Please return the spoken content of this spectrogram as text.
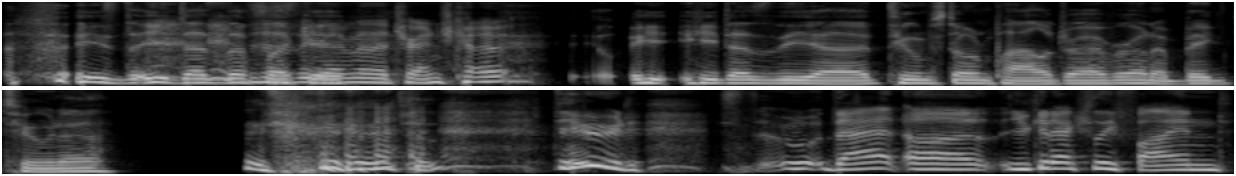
He's he does the is the guy in the trench coat. he, he does the uh, tombstone pile driver on a big tuna. Dude, that uh you could actually find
